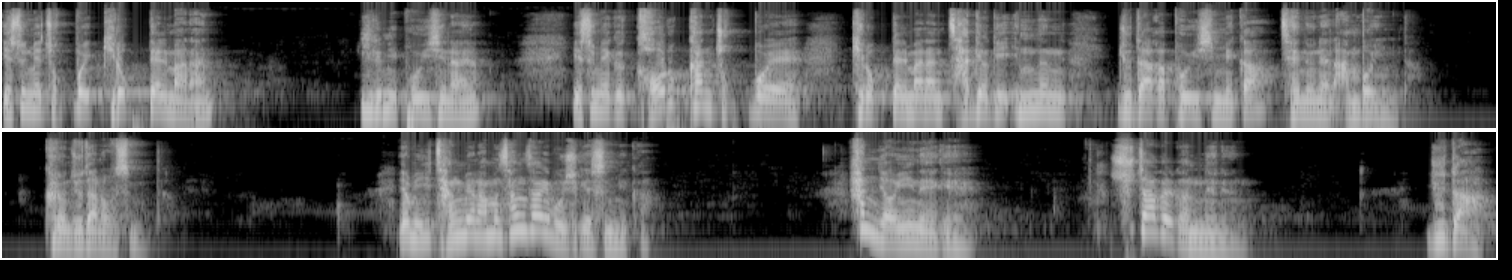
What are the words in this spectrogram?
예수님의 족보에 기록될 만한 이름이 보이시나요? 예수님의 그 거룩한 족보에 기록될 만한 자격이 있는 유다가 보이십니까? 제 눈엔 안 보입니다. 그런 유다는 없습니다. 여러분 이 장면 한번 상상해 보시겠습니까? 한 여인에게 수작을 건네는 유다.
